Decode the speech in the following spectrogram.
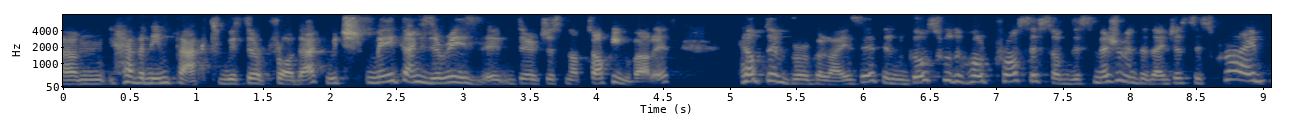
um, have an impact with their product, which many times there is, they're just not talking about it. Help them verbalize it and go through the whole process of this measurement that I just described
